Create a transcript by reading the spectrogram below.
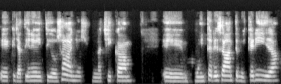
eh, que ya tiene 22 años, una chica eh, muy interesante, muy querida.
